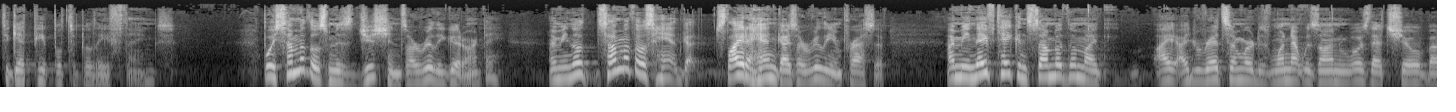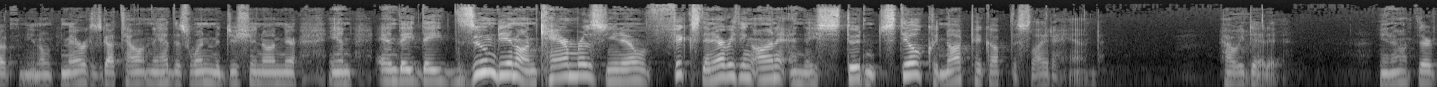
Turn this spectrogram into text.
to get people to believe things. Boy, some of those magicians are really good, aren't they? I mean, some of those hand, sleight of hand guys are really impressive. I mean, they've taken some of them. I, I, I, read somewhere there's one that was on what was that show about you know America's Got Talent, and they had this one magician on there, and and they they zoomed in on cameras, you know, fixed and everything on it, and they stood and still could not pick up the sleight of hand. How he did it. You know, they're,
